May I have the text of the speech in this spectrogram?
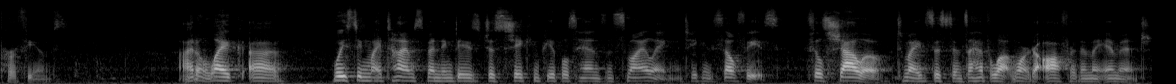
perfumes. I don't like uh, wasting my time spending days just shaking people's hands and smiling and taking selfies. It feels shallow to my existence. I have a lot more to offer than my image.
